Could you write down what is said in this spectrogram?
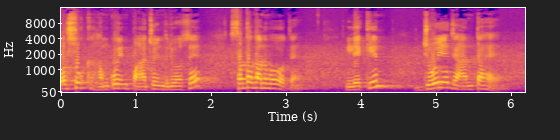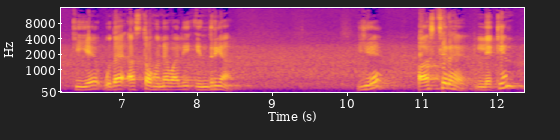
और सुख हमको इन पाँचों इंद्रियों से सतत अनुभव होते हैं। लेकिन जो ये जानता है कि ये उदय अस्त होने वाली इंद्रियाँ, ये अस्थिर है, लेकिन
